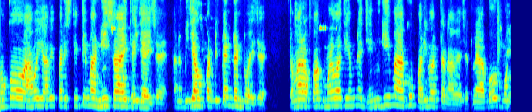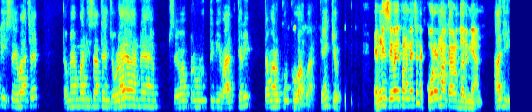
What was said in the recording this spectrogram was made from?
લોકો આવી આવી પરિસ્થિતિમાં નિસહાય થઈ જાય છે અને બીજા ઉપર ડિપેન્ડન્ટ હોય છે. તમારા પગ મળવાથી એમને જિંદગીમાં આખું પરિવર્તન આવે છે. એટલે આ બહુ મોટી સેવા છે. તમે અમારી સાથે જોડાયા અને સેવા પ્રવૃત્તિની વાત કરી. તમારો ખૂબ ખૂબ આભાર. થેન્ક યુ એમની સિવાય પણ અમે છે ને કોરોના કાળ દરમિયાન હાજી.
